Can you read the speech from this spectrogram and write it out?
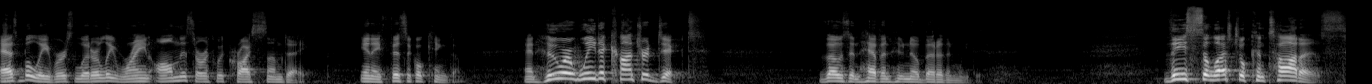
as believers, literally reign on this earth with Christ someday in a physical kingdom. And who are we to contradict those in heaven who know better than we do? These celestial cantatas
